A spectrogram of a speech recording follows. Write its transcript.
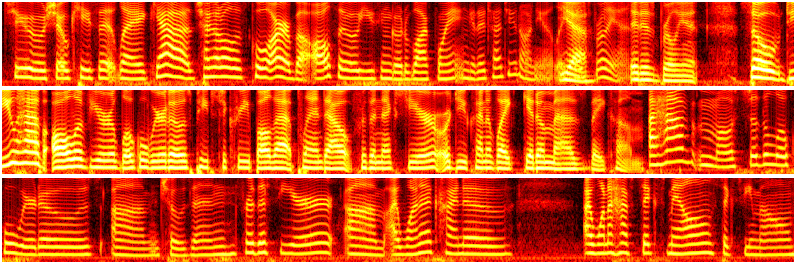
to showcase it like yeah check out all this cool art but also you can go to black point and get it tattooed on you like Yeah. that's brilliant It is brilliant. So, do you have all of your local weirdos, peeps to creep, all that planned out for the next year, or do you kind of like get them as they come? I have most of the local weirdos um, chosen for this year. Um, I want to kind of, I want to have six male, six female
